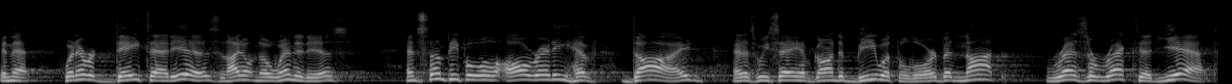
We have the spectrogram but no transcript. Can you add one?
in that whatever date that is, and I don't know when it is. And some people will already have died, and as we say, have gone to be with the Lord, but not resurrected yet.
